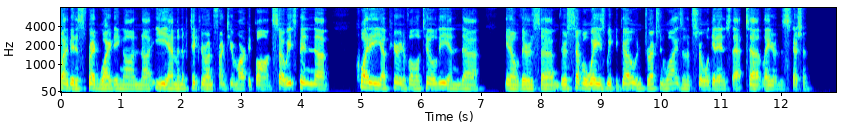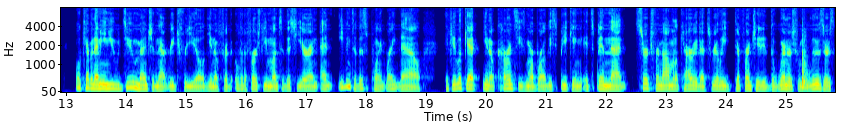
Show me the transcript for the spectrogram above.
quite a bit of spread widening on uh, EM, and in particular on frontier market bonds. So it's been uh, quite a, a, period of volatility, and you know there's there's several ways we could go in direction wise, and I'm sure we'll get into that later in the discussion. Well, Kevin, I mean, you do mention that reach for yield, you know, for over the first few months of this year, and and even to this point, right now, if you look at you know currencies more broadly speaking, it's been that search for nominal carry that's really differentiated the winners from the losers.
